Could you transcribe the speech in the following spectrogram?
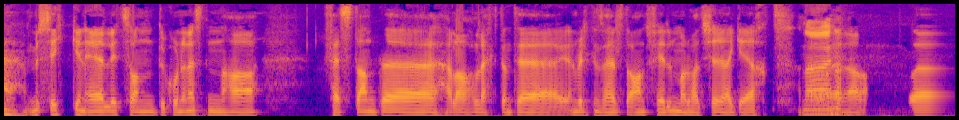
musikken er litt sånn Du kunne nesten ha festa den til Eller lekt den til en hvilken som helst annen film, og du hadde ikke reagert. Nei. Eller, eh,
